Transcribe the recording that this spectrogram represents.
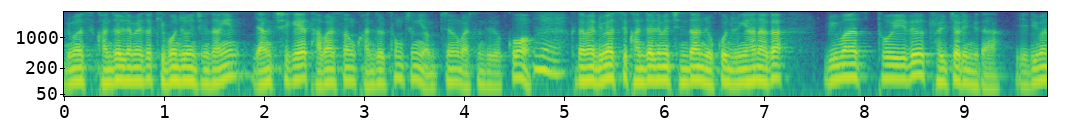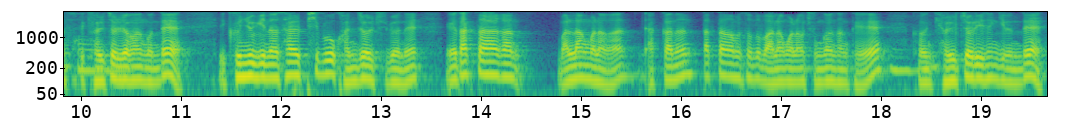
류마티스 관절염에서 기본적인 증상인 양측의 다발성 관절 통증 염증을 말씀드렸고, 예. 그다음에 류마티스 관절염의 진단 요건 중에 하나가 류마토이드 결절입니다. 이 류마티스 결절이라고 하는 건데 이 근육이나 살, 피부, 관절 주변에 딱딱한 말랑말랑한 약간은 딱딱하면서도 말랑말랑 중간 상태의 그런 결절이 생기는데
